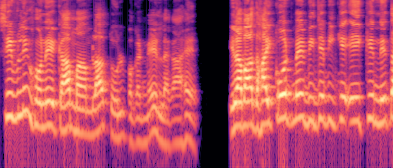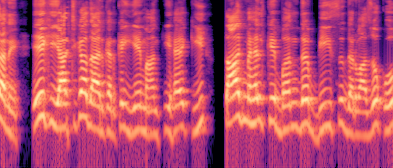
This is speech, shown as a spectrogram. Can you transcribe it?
शिवलिंग होने का मामला तूल पकड़ने लगा है। इलाहाबाद हाईकोर्ट में बीजेपी के एक नेता ने एक याचिका दायर करके ये मांग की है कि ताजमहल के बंद 20 दरवाजों को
